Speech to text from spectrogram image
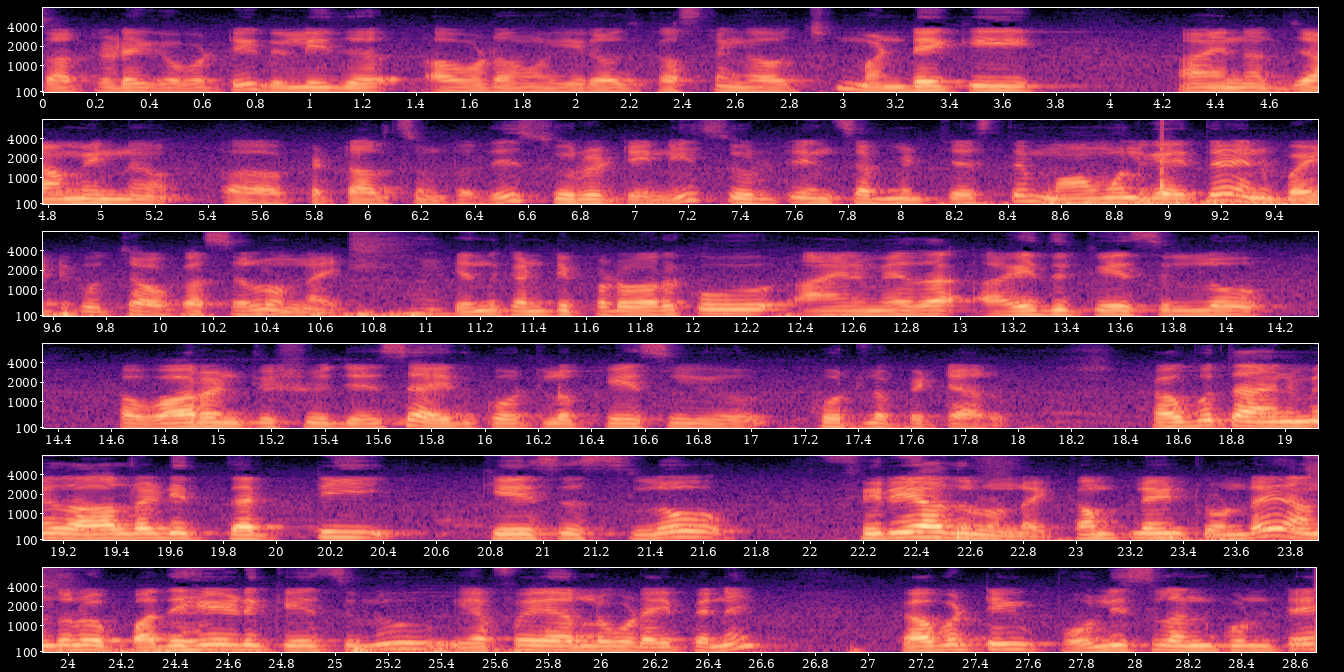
సాటర్డే కాబట్టి రిలీజ్ అవ్వడం ఈరోజు కష్టం కావచ్చు. మండేకి ఆయన జామీన్ పెట్టాల్సి ఉంటుంది సూరిటీని. సూరిటీని సబ్మిట్ చేస్తే మామూలుగా అయితే ఆయన బయటకు వచ్చే అవకాశాలు ఉన్నాయి. ఎందుకంటే ఇప్పటివరకు ఆయన మీద ఐదు కేసుల్లో వారెంట్ ఇష్యూ చేసి ఐదు కోర్టులో కేసులు కోర్టులో పెట్టారు. కాకపోతే ఆయన మీద ఆల్రెడీ థర్టీ కేసెస్లో ఫిర్యాదులు ఉన్నాయి కంప్లైంట్లు ఉన్నాయి. అందులో పదిహేడు కేసులు ఎఫ్ఐఆర్లు కూడా అయిపోయినాయి. కాబట్టి పోలీసులు అనుకుంటే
